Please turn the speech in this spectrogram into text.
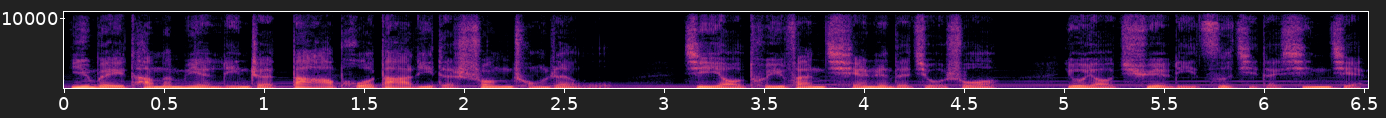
因为他们面临着大破大立的双重任务，既要推翻前人的旧说，又要确立自己的新见。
